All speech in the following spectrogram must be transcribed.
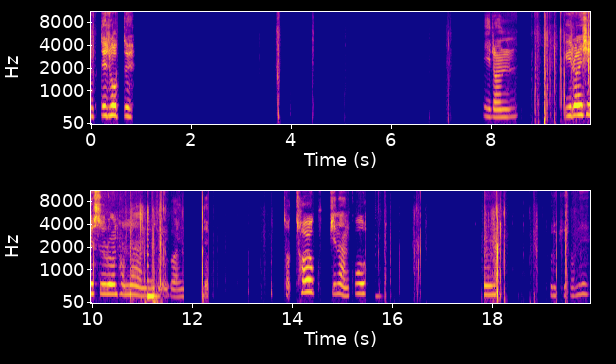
어때 조합대. 이런 이런 실수는 하면 안 되죠. 이거 아닌데. 저 철 굽지는 않고. 음, 돌이 필요하네.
